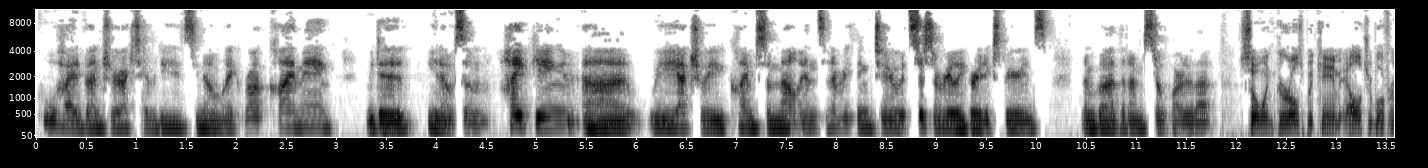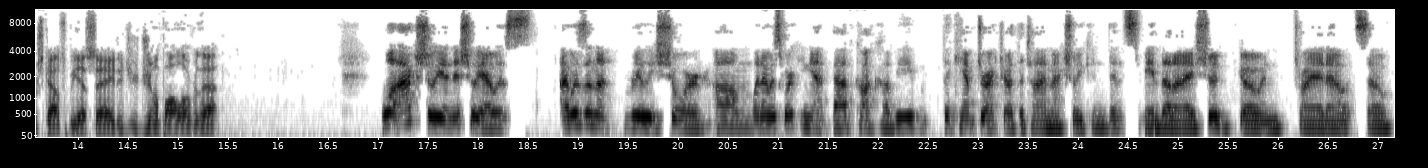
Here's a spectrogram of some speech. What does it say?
cool high adventure activities, you know, like rock climbing. We did, you know, some hiking. Uh, we actually climbed some mountains and everything too. It's just a really great experience. And I'm glad that I'm still part of that. So, when girls became eligible for Scouts BSA, did you jump all over that? Well, actually, initially I was I wasn't really sure. Um, when I was working at Babcock Hovey, the camp director at the time actually convinced me that I should go and try it out. So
